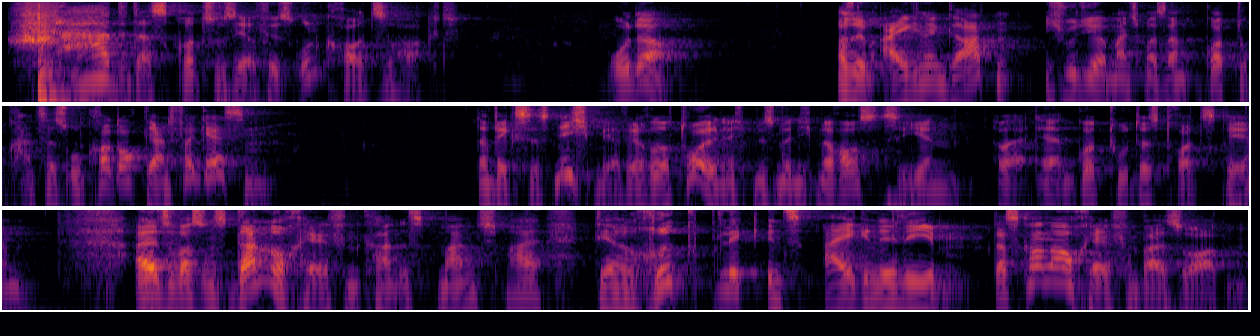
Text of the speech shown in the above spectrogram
schade, dass Gott so sehr fürs Unkraut sorgt. Oder? Also im eigenen Garten, ich würde ja manchmal sagen, Gott, du kannst das Unkraut auch gern vergessen. Dann wächst es nicht mehr, wäre doch toll, nicht? müssen wir nicht mehr rausziehen. Aber Gott tut es trotzdem. Also was uns dann noch helfen kann, ist manchmal der Rückblick ins eigene Leben. Das kann auch helfen bei Sorgen.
